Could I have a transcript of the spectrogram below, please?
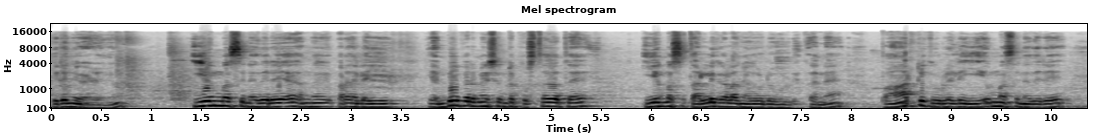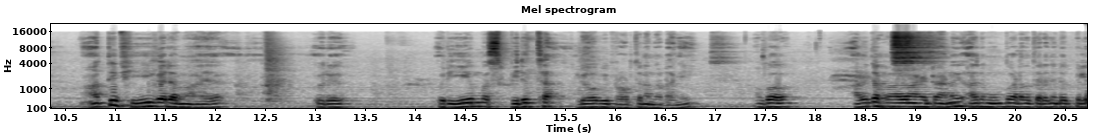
തിരിഞ്ഞു കഴിഞ്ഞു. ഇ എം എസിനെതിരെ എന്ന് പറഞ്ഞില്ല ഈ എം പി പരമേശ്വരന്റെ പുസ്തകത്തെ ഇ എം എസ് തള്ളിക്കളഞ്ഞതോടുകൂടി തന്നെ പാർട്ടിക്കുള്ളിൽ ഇ എം എസിനെതിരെ അതിഭീകരമായ ഒരു ഒരു ഇ എം എസ് വിരുദ്ധ ലോബി പ്രവർത്തനം തുടങ്ങി. അപ്പോൾ അതിന്റെ ഭാഗമായിട്ടാണ് അതിന് മുമ്പ് നടന്ന തെരഞ്ഞെടുപ്പിൽ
